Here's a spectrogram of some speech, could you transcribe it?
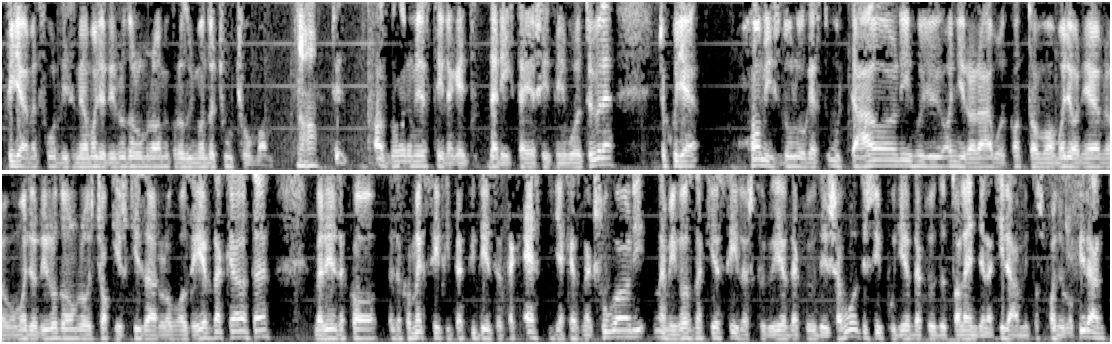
figyelmet fordítani a magyar irodalomra, amikor az úgymond a csúcson van. Aha. Azt gondolom, hogy ez tényleg egy derék teljesítmény volt tőle, csak ugye hamis dolog ezt úgy tálalni, hogy ő annyira rá volt kattanva a magyar nyelvre, a magyar irodalomra, hogy csak és kizárólag az érdekelte, mert ezek a, ezek a megszépített idézetek ezt igyekeznek sugalni, nem igaz neki, ez széles körű érdeklődése volt, és épp úgy érdeklődött a lengyelek iránt, mint a spanyolok iránt,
